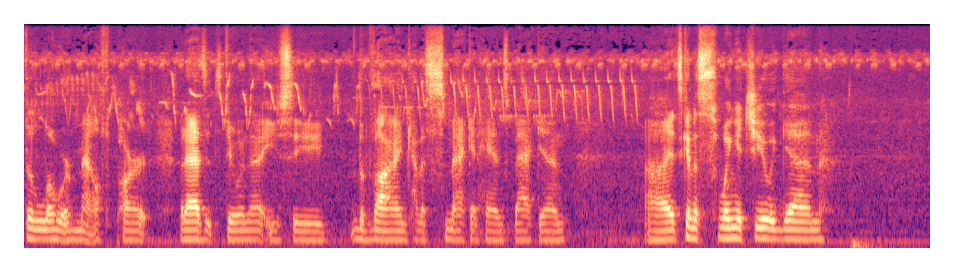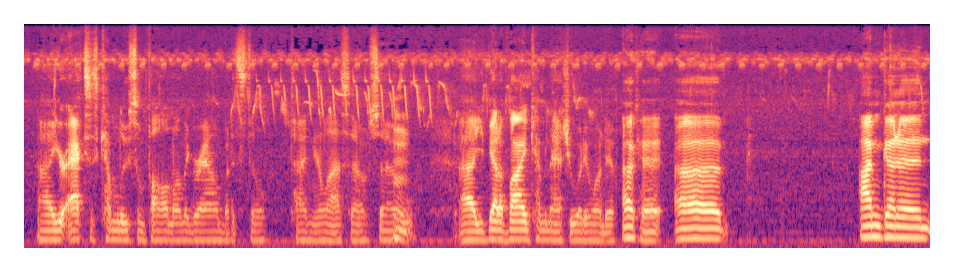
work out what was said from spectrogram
the lower mouth part. But as it's doing that, you see the vine kind of smacking hands back in. Uh, it's gonna swing at you again. Uh, your axe has come loose and fallen on the ground, but it's still tied in your lasso. So Hmm. uh, you've got a vine coming at you. What do you want to do? Okay. Uh, I'm gonna.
